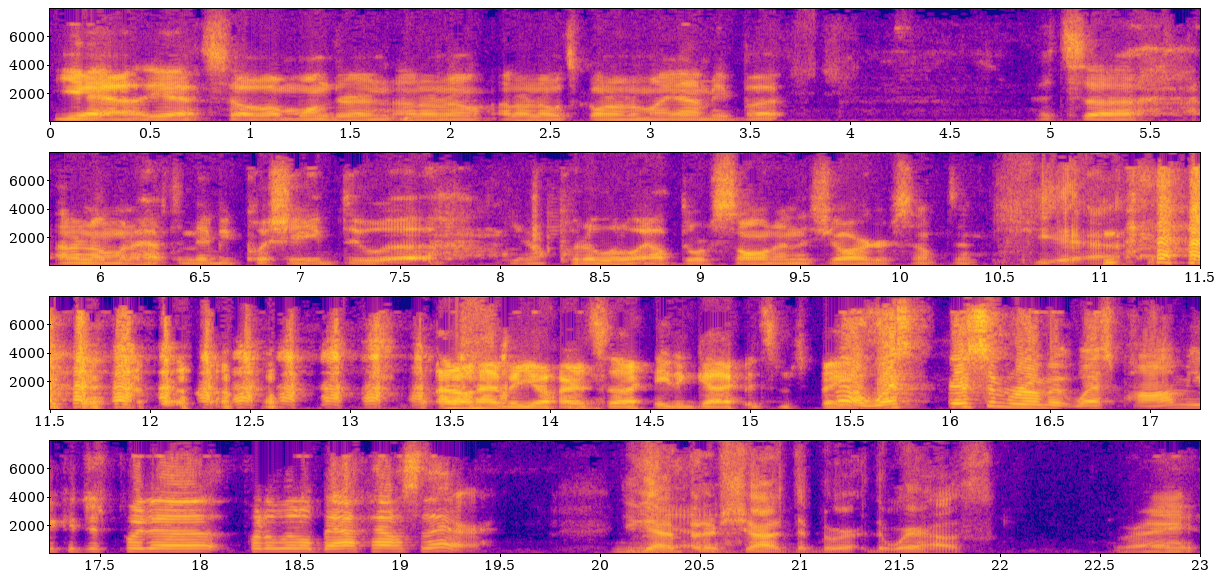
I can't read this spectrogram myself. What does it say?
Yeah, yeah. So I'm wondering. I don't know. I don't know what's going on in Miami, but it's uh. I don't know. I'm gonna have to maybe push Abe to uh, you know, put a little outdoor sauna in his yard or something. Yeah. I don't have a yard, so I need a guy with some space. Yeah, West. There's some room at West Palm. You could just put a put a little bathhouse there. You got a better shot at the the warehouse. right?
